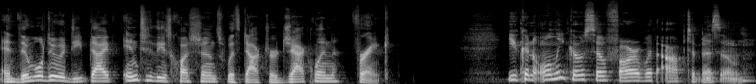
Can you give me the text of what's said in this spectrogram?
and then we'll do a deep dive into these questions with Dr. Jacquelyn Frank. You can only go so far with optimism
